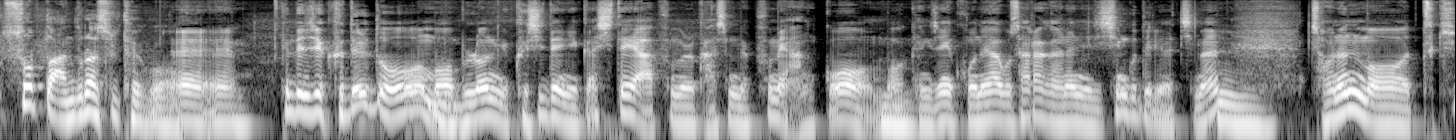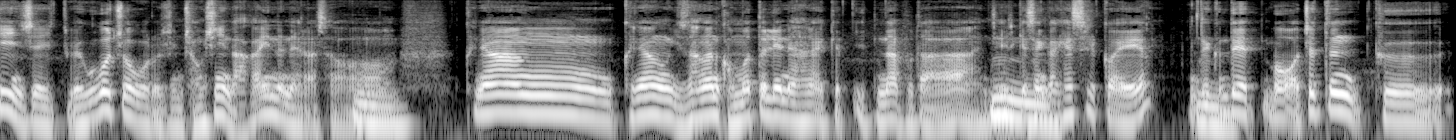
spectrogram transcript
수업도 안 들어왔을 테고. 예, 예. 근데 이제 그들도 뭐 음. 물론 그 시대니까 시대의 아픔을 가슴에 품에 안고 뭐 음. 굉장히 고뇌하고 살아가는 친구들이었지만 음. 저는 뭐 특히 이제 외국어 쪽으로 지금 정신이 나가 있는 애라서 음. 그냥 그냥 이상한 겉멋들린 애 하나 있나 보다 이제 이렇게 음. 생각했을 거예요. 근데 음. 근데 뭐 어쨌든 그그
